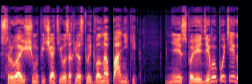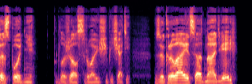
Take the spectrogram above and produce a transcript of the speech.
срывающему печать его захлестывает волна паники. — Неисповедимы пути Господни, — продолжал срывающий печати. — Закрывается одна дверь,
